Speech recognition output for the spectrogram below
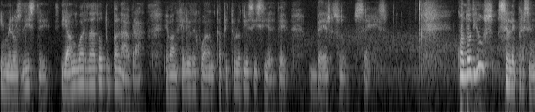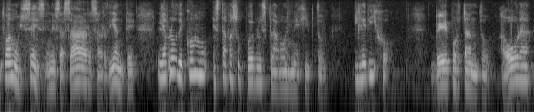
y me los diste y han guardado tu palabra. Evangelio de Juan capítulo 17, verso 6. Cuando Dios se le presentó a Moisés en esa zarza ardiente, le habló de cómo estaba su pueblo esclavo en Egipto y le dijo, Ve por tanto ahora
